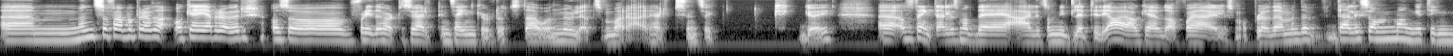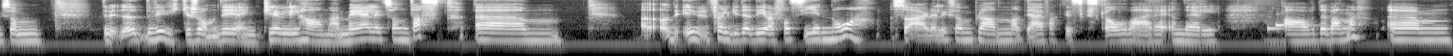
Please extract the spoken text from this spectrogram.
Um, men så får jeg bare prøve, da. Ok, jeg prøver. Og fordi det hørtes jo helt insane kult ut. Det er jo en mulighet som bare er helt sinnssykt gøy. Uh, og så tenkte jeg liksom at det er litt sånn midlertidig. Ja, ja, ok, da får jeg liksom oppleve det. Men det, det er liksom mange ting som det, det, virker som de egentlig vil ha meg med litt sånn fast. Um, og Ifølge det de i hvert fall sier nå, så er det liksom planen at jeg faktisk skal være en del av det bandet. Um,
